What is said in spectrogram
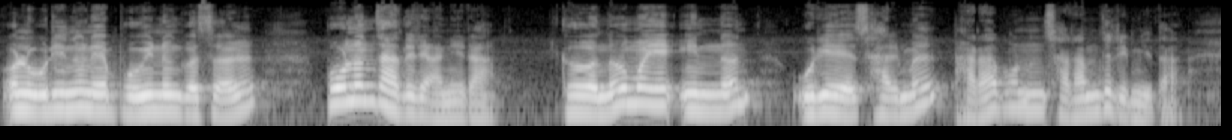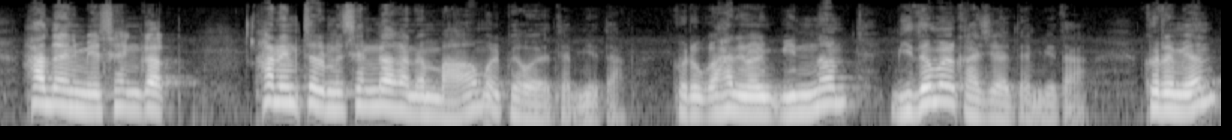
오늘 우리 눈에 보이는 것을 보는 자들이 아니라 그 너머에 있는 우리의 삶을 바라보는 사람들입니다. 하나님의 생각, 하나님처럼 생각하는 마음을 배워야 됩니다. 그리고 하나님을 믿는 믿음을 가져야 됩니다. 그러면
